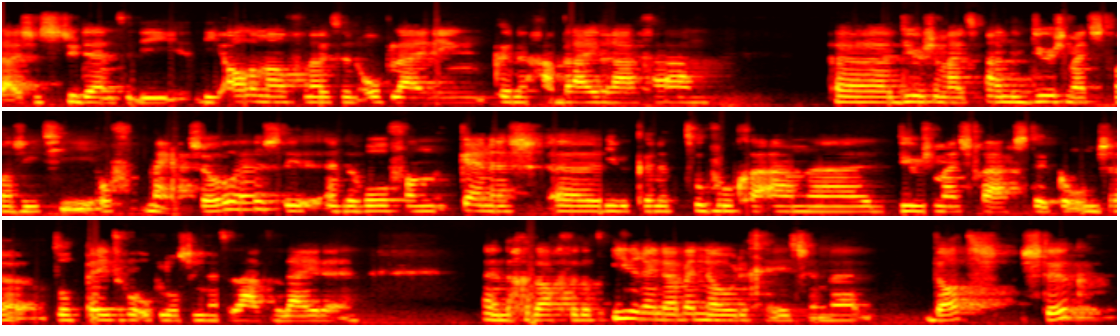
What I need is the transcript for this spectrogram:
24.000 studenten die, die allemaal vanuit hun opleiding kunnen gaan bijdragen aan uh, duurzaamheid, aan de duurzaamheidstransitie. Of nou ja, zo. Dus en de rol van kennis uh, die we kunnen toevoegen aan uh, duurzaamheidsvraagstukken om ze tot betere oplossingen te laten leiden. En, en de gedachte dat iedereen daarbij nodig is. En dat stuk.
